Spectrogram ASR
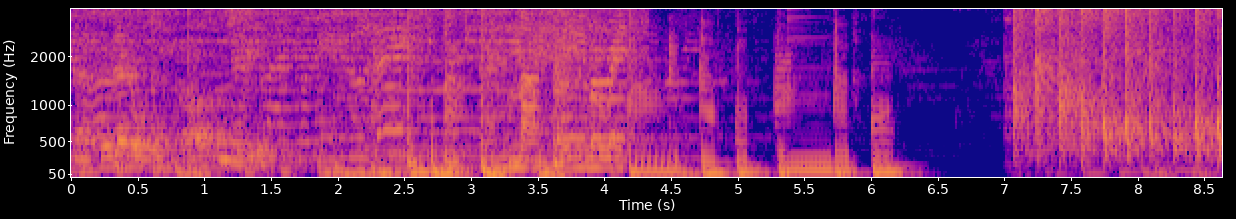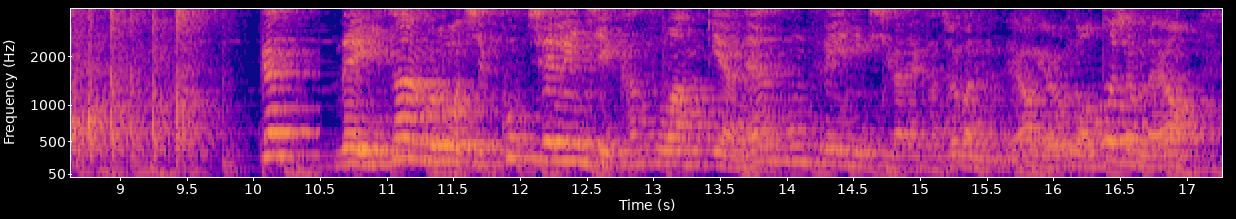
자, 제자리 오셔서 숨쉬기. my favorite, 끝! 네, 이상으로 집콕 챌린지 칸토와 함께하는 홈 트레이닝 시간을 가져봤는데요. 여러분들 어떠셨나요?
